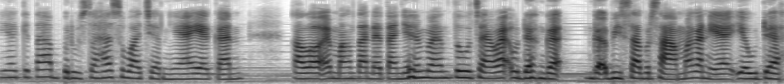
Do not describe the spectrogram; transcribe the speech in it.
ya kita berusaha sewajarnya ya kan. Kalau emang tanda tanya memang tuh cewek udah nggak nggak bisa bersama kan ya ya udah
